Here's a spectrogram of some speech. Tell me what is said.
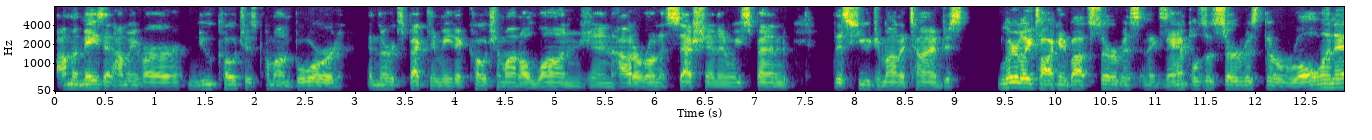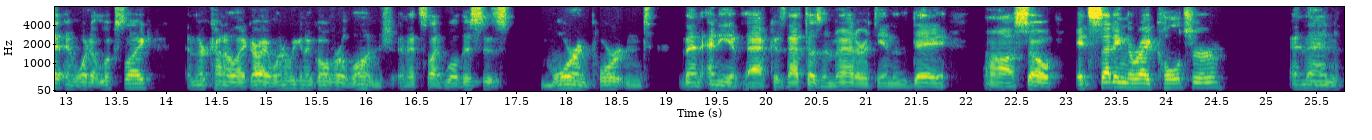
I'm amazed at how many of our new coaches come on board and they're expecting me to coach them on a lunge and how to run a session. And we spend this huge amount of time just literally talking about service and examples of service, their role in it and what it looks like. And they're kind of like, all right, when are we going to go over a lunge? And it's like, well, this is more important than any of that because that doesn't matter at the end of the day. Uh, so it's setting the right culture and then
